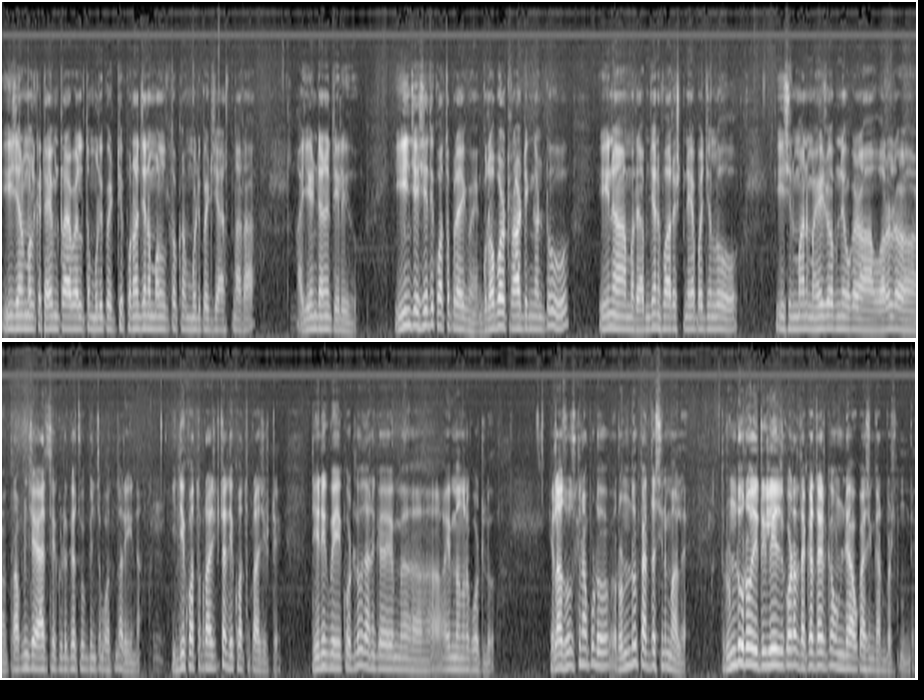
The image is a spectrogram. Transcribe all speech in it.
ఈ జన్మలకి టైం ట్రావెల్తో ముడిపెట్టి పునర్జన్మలతో ముడిపెట్టి చేస్తున్నారా? ఆ ఏంటి అనేది తెలియదు ఈయన చేసేది కొత్త ప్రయోగమే. గ్లోబల్ ట్రాటింగ్ అంటూ ఈయన మరి రంజాన్ ఫారెస్ట్ నేపథ్యంలో ఈ సినిమాని మహేష్ బాబుని ఒక వరల్డ్ ప్రపంచ యాత్రికుడిగా చూపించబోతున్నారు ఈయన. ఇది కొత్త ప్రాజెక్ట్ అది కొత్త ప్రాజెక్టే. దీనికి వెయ్యి కోట్లు దానికి ఎనిమిది వందల కోట్లు. ఇలా చూసుకున్నప్పుడు రెండు పెద్ద సినిమాలే. రెండు రోజు రిలీజ్ కూడా దగ్గర దగ్గరగా ఉండే అవకాశం కనబడుతుంది.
